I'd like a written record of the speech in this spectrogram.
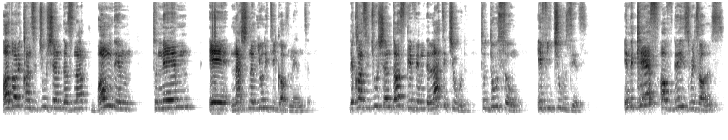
although the Constitution does not bound him to name a national unity government, the Constitution does give him the latitude to do so if he chooses. In the case of these results,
